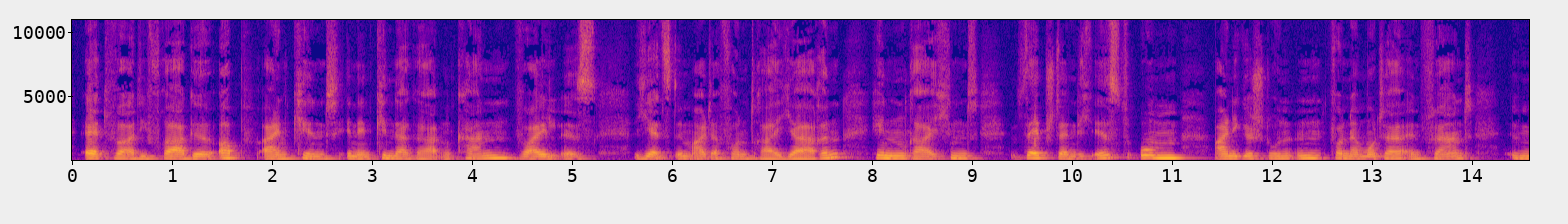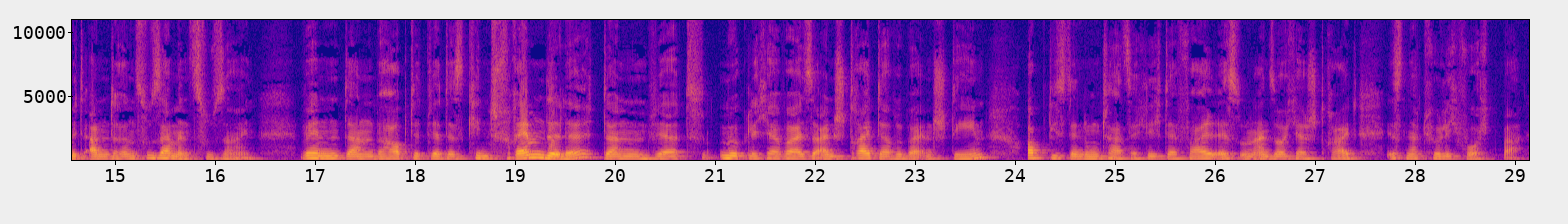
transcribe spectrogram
Etwa die Frage, ob ein Kind in den Kindergarten kann, weil es jetzt im Alter von drei Jahren hinreichend selbstständig ist, um einige Stunden von der Mutter entfernt mit anderen zusammen zu sein. Wenn dann behauptet wird, das Kind fremdele, dann wird möglicherweise ein Streit darüber entstehen, ob dies denn nun tatsächlich der Fall ist. Und ein solcher Streit ist natürlich furchtbar.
